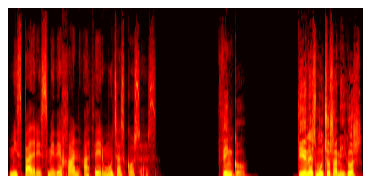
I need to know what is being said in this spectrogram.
mis padres me dejan hacer muchas cosas. 5. ¿Tienes muchos amigos?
